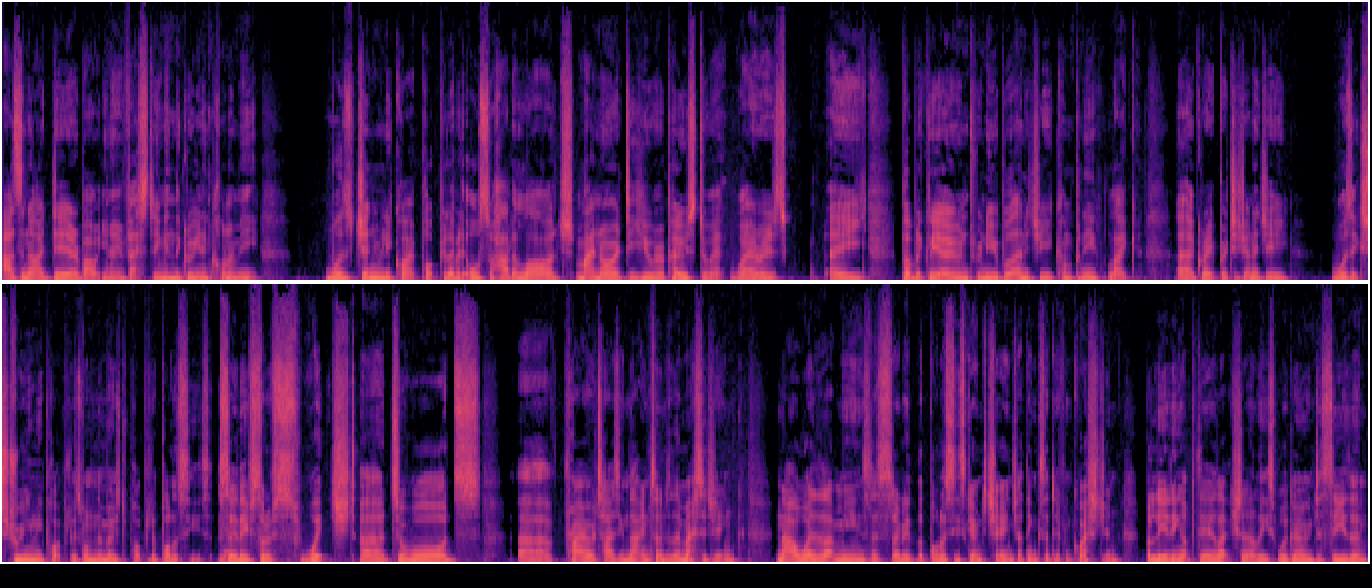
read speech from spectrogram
as an idea about you know investing in the green economy, was genuinely quite popular, but it also had a large minority who were opposed to it. Whereas a publicly owned renewable energy company like uh, Great British Energy was extremely popular. It's one of the most popular policies. So they've sort of switched uh, towards uh, prioritizing that in terms of their messaging. Now, whether that means necessarily that the policy is going to change, I think is a different question. But leading up to the election, at least, we're going to see them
